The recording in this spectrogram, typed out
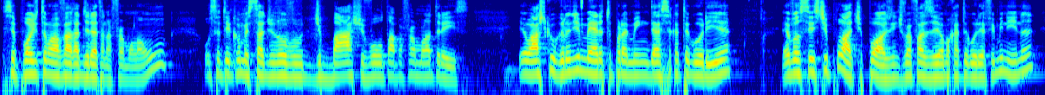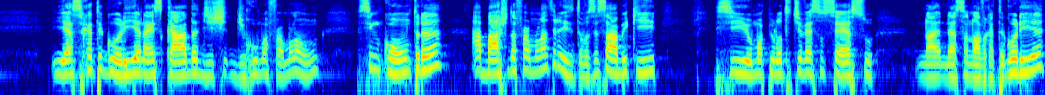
Você pode ter uma vaga direta na Fórmula 1, ou você tem que começar de novo de baixo e voltar pra Fórmula 3. Eu acho que o grande mérito pra mim dessa categoria é você estipular, tipo, ó, a gente vai fazer uma categoria feminina, e essa categoria na escada de, de rumo à Fórmula 1 se encontra abaixo da Fórmula 3. Então você sabe que se uma pilota tiver sucesso na- nessa nova categoria,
